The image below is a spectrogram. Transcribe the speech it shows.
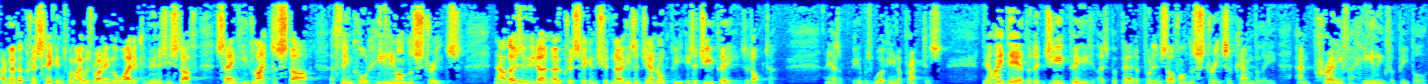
I remember Chris Higgins, when I was running the wider community stuff, saying he'd like to start a thing called Healing on the Streets. Now, those of you who don't know Chris Higgins should know he's a general, P, he's a GP, he's a doctor, and he, a, he was working in a practice. The idea that a GP is prepared to put himself on the streets of Camberley and pray for healing for people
